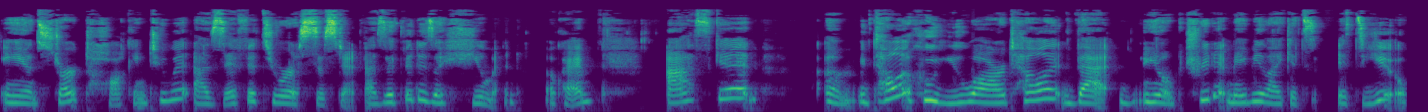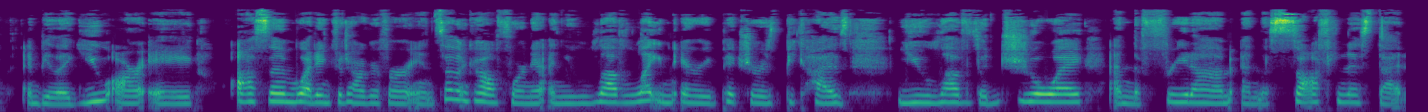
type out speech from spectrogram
and start talking to it as if it's your assistant, as if it is a human. Okay. Ask it um, tell it who you are tell it that you know treat it maybe like it's it's you and be like you are a awesome wedding photographer in Southern California and you love light and airy pictures because you love the joy and the freedom and the softness that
